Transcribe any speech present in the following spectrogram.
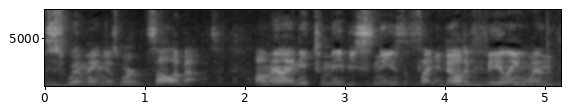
Swimming is where it's all about. Oh man, I need to maybe sneeze. It's like, you know the feeling when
